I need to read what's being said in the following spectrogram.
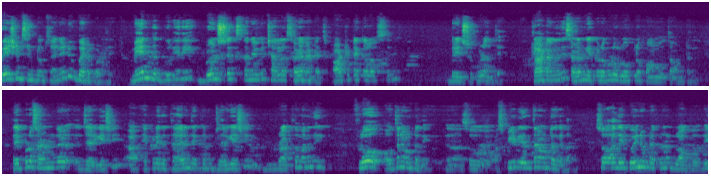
పేషెంట్ సిమ్టమ్స్ అనేవి బయటపడతాయి. మెయిన్గా ఇది బ్రోన్ స్ట్రెక్స్ అనేవి చాలా సడన్ అటాక్స్. హార్ట్ అటాక్ అలా వస్తుంది? బ్రెయిన్ స్ట్రోక్ కూడా అంతే. క్లాట్ అనేది సడన్గా ఎక్కడ కూడా లోపల ఫామ్ అవుతూ ఉంటుంది. అది ఎప్పుడో సడన్గా జరిగేసి ఎక్కడైతే తయారైన దగ్గర నుంచి జరిగేసి రక్తం అనేది ఫ్లో అవుతూనే ఉంటుంది. సో స్పీడ్ వెళ్తూనే ఉంటుంది కదా. సో అది పోయినప్పుడు ఎక్కడైనా బ్లాక్ అవుతుంది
